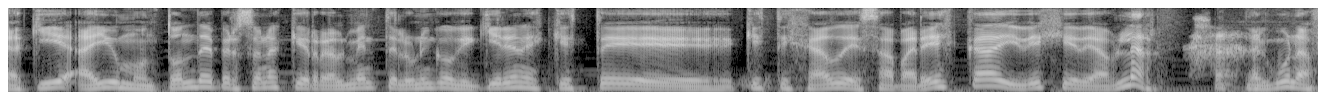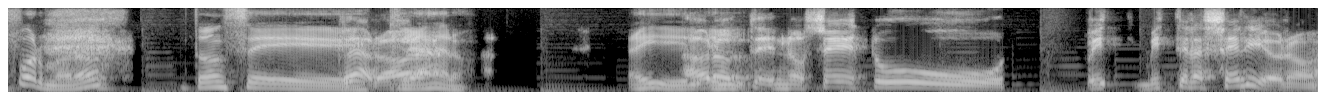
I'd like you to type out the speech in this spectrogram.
aquí hay un montón de personas que realmente lo único que quieren es que este, que este Jado desaparezca y deje de hablar, de alguna forma, ¿no? Entonces, claro. claro. Ahora, no sé, tú ¿Viste la serie o no?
